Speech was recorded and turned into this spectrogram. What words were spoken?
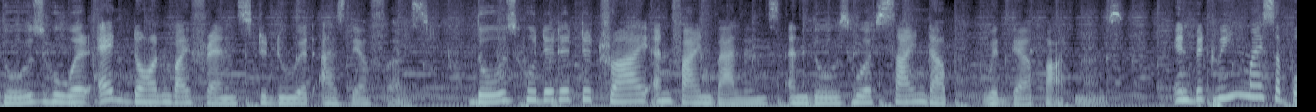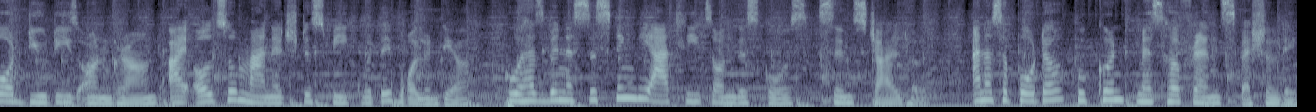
those who were egged on by friends to do it as their first those who did it to try and find balance, and those who have signed up with their partners. In between my support duties on ground, I also managed to speak with a volunteer who has been assisting the athletes on this course since childhood, and a supporter who couldn't miss her friend's special day.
